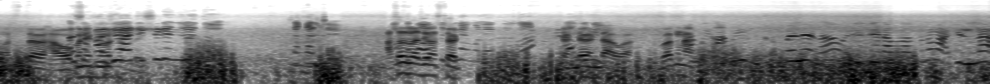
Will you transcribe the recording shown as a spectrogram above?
मस्त हवा पण एक नंबर आधी शिडी enjoy होतं. सकाळचे असंच वाजे मस्त थंड थंड हवा. बघ ना. पहिले ना म्हणजे जे ना मार्केटला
